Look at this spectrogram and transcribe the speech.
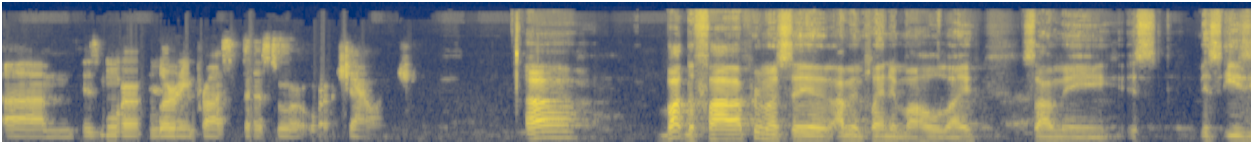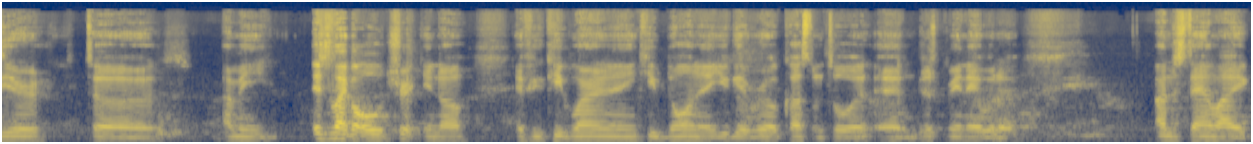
um, is more of a learning process or, or a challenge? Uh, about the five, I pretty much say I've been playing it my whole life. So I mean, it's it's easier to. I mean, it's like an old trick, you know. If you keep learning and keep doing it, you get real accustomed to it, and just being able to understand like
